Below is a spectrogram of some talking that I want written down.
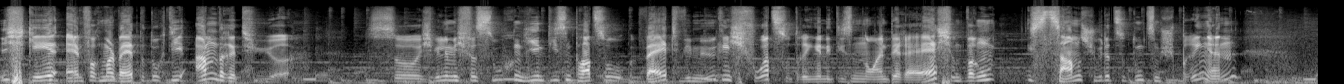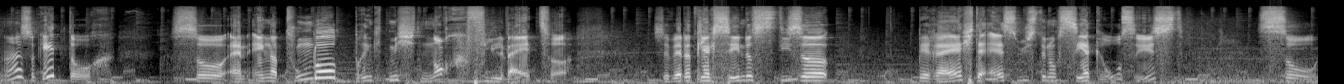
Ich gehe einfach mal weiter durch die andere Tür. So, ich will nämlich versuchen, hier in diesem Part so weit wie möglich vorzudringen in diesem neuen Bereich. Und warum ist Samus schon wieder zu dumm zum Springen? Also geht doch. So, ein enger Tunnel bringt mich noch viel weiter. So, ihr werdet gleich sehen, dass dieser Bereich der Eiswüste noch sehr groß ist. So,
